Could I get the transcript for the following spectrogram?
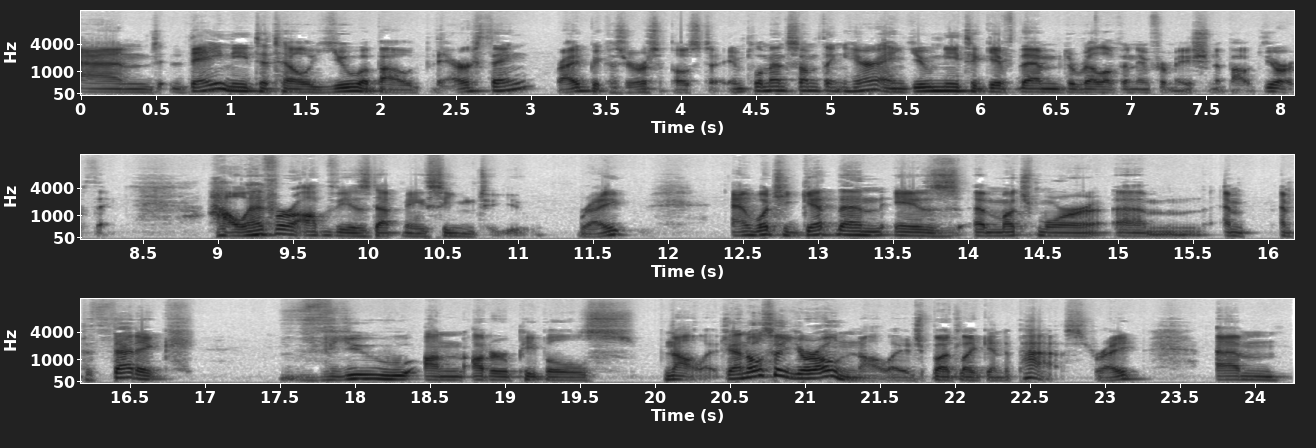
And they need to tell you about their thing, right? Because you're supposed to implement something here and you need to give them the relevant information about your thing. However obvious that may seem to you, right? And what you get then is a much more um, em- empathetic view on other people's knowledge and also your own knowledge, but like in the past, right? Um,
